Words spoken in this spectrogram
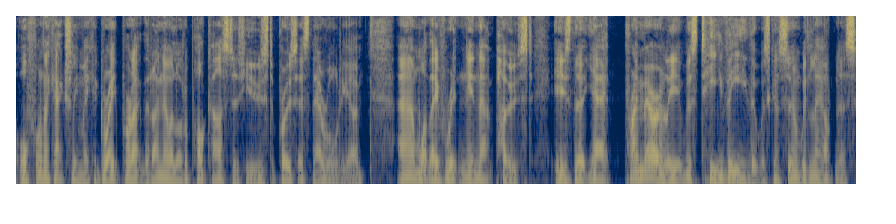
Auphonic actually make a great product that I know a lot of podcasters use to process their audio. And what they've written in that post is that, yeah, primarily it was TV that was concerned with loudness,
